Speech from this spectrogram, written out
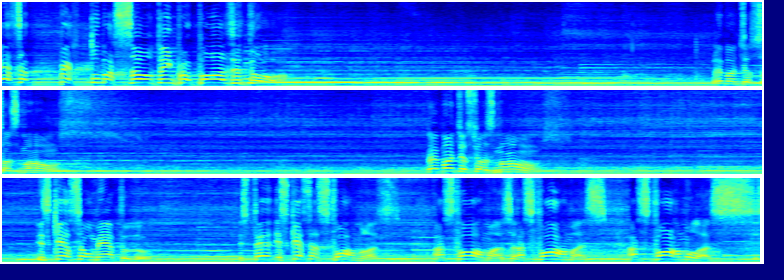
Essa perturbação tem propósito. Levante as suas mãos. Levante as suas mãos. Esqueça o método. Esqueça as fórmulas, as formas, as formas, as fórmulas.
